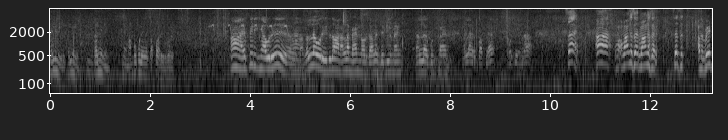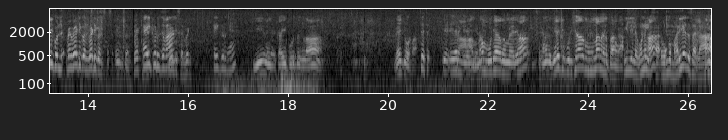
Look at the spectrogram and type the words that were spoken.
தள்ளி தள்ளி தள்ளி நில்லு. என்ன நம்மக்குள்ள ஏதோ தப்பா இருக்கு. ஆ எப்படி இருக்கீங்க? அவரு நல்ல ஒரு இதுதான். நல்ல மேன் ஒரு நல்ல ஜென்டில்மேன் நல்ல குட் மேன் நல்லா இருப்பாப்ல. ஓகேங்களா? சார் ஆ வாங்க சார் வாங்க சார். சார் சார் அந்த வேட்டி கொஞ்சம் வேட்டி கொஞ்சம் வேட்டி கொஞ்சம் சார் இருக்கு சார் கை கொடுக்கவா? வேட்டி சார் வேட்டி. கை கொடுங்க. ஏன் நீங்க கை கொடுத்துக்கலாம்? வேட்டி விட்றான் சரி சரி ஏறுங்க. அதெல்லாம் முடியாத மாதிரியா? எனக்கு வேட்டி பிடிச்சா என்ன நினைப்பாங்க. இல்ல இல்ல ஒண்ணும் இல்ல சார். உங்க மரியாதை சார் நான்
